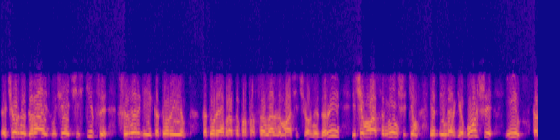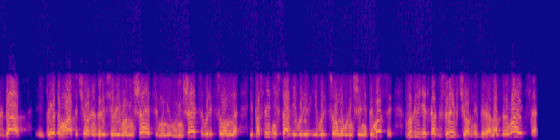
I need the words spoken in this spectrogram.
э, черная дыра излучает частицы с энергией, которые которая обратно пропорциональна массе черной дыры, и чем масса меньше, тем эта энергия больше, и когда при этом масса черной дыры все время уменьшается, уменьшается эволюционно, и последняя стадия эволюционного уменьшения этой массы выглядит как взрыв черной дыры. Она взрывается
